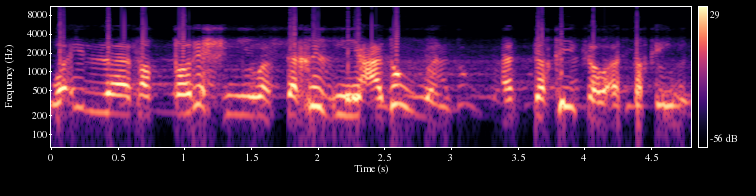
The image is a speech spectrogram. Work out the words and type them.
وإلا فاطرحني واستخذني عدوا أتقيك وأتقيني.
